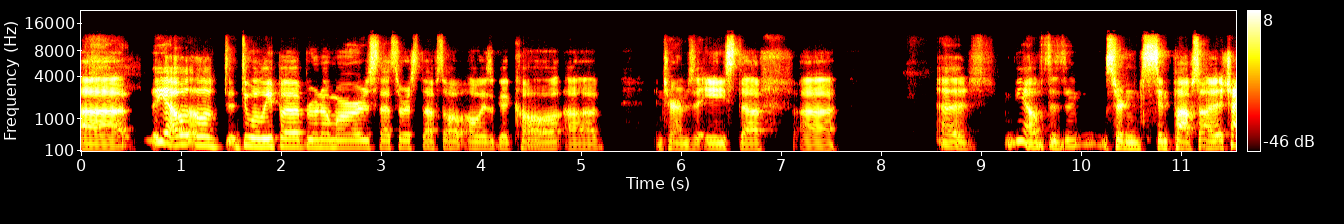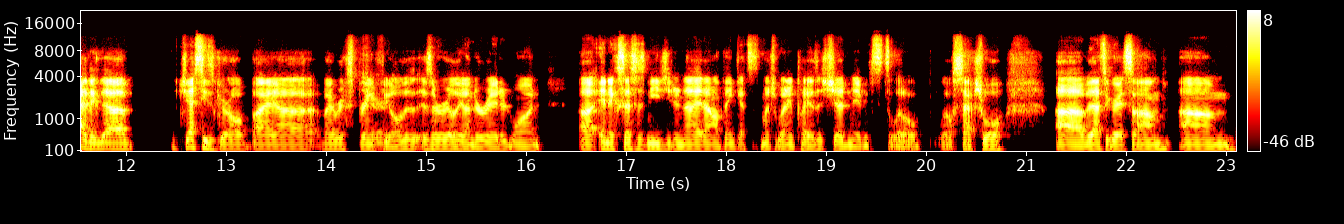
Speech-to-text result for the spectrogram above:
Uh, yeah, I'll, I'll do Dua Lipa, Bruno Mars, that sort of stuff's al- always a good call. Uh, in terms of 80s stuff, uh, you know, certain synth pops. I try to think. Uh, Jessie's Girl by uh, by Rick Springfield is, is a really underrated one. Uh, INXS Need You Tonight. I don't think gets as much wedding play as it should. Maybe it's a little little sexual, uh, but that's a great song. Um,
